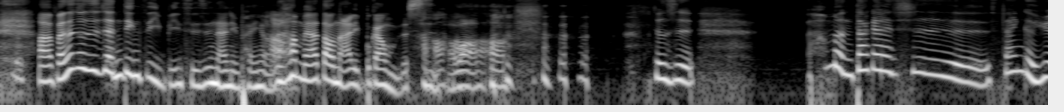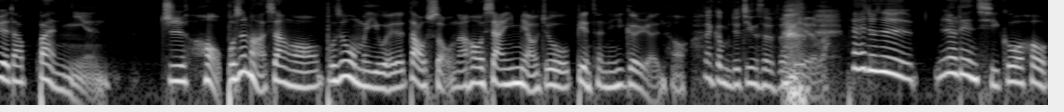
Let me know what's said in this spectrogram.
好，反正就是认定自己彼此是男女朋友，好然后他们要到哪里不干我们的事，好，好不好？好好 就是他们大概是三个月到半年之后，不是马上哦，不是我们以为的到手，然后下一秒就变成了一个人哦，那根本就精神分裂了吧？大概就是热恋期过后，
